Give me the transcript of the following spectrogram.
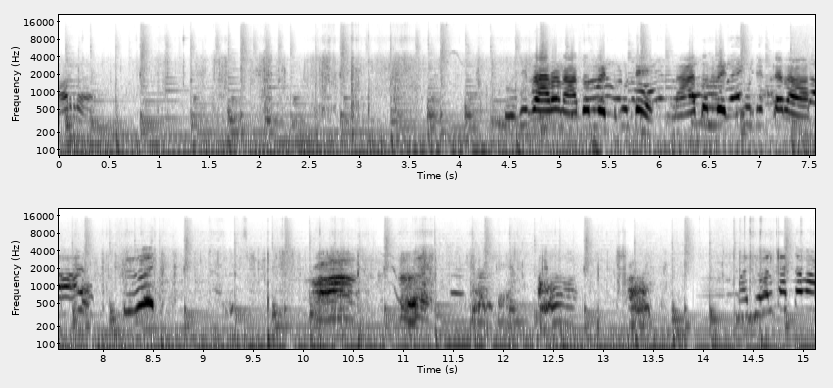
ఆర్రా చూసి రారా నాతో పెట్టుకుంటే నాతో పెట్టుకుంటే ఇస్తారా? మా జోలికి వస్తావా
